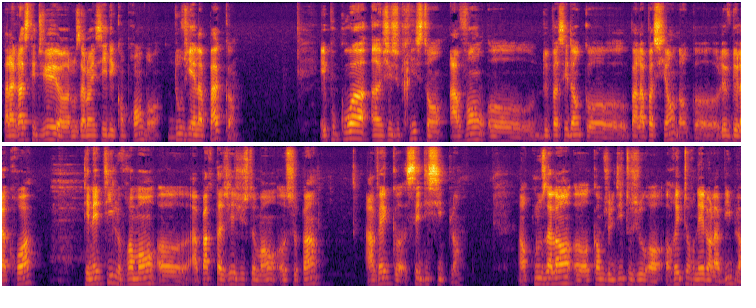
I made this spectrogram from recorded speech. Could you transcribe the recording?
Par la grâce de Dieu, euh, nous allons essayer de comprendre d'où vient la Pâque et pourquoi euh, Jésus-Christ, avant de passer donc par la Passion, donc l'œuvre de la croix, tenait-il vraiment à partager justement ce pain avec ses disciples? Donc nous allons, euh, comme je le dis toujours, euh, retourner dans la Bible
